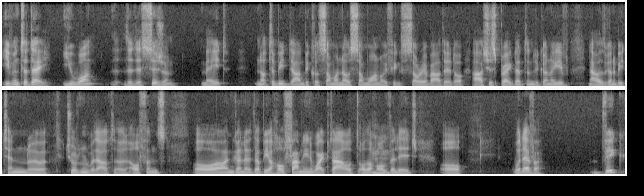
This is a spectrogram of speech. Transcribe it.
Even today, you want the decision made not to be done because someone knows someone or he thinks sorry about it or ah she's pregnant and you're going to give now there's going to be 10 uh, children without uh, orphans or I'm going to there'll be a whole family wiped out or the whole village or whatever big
